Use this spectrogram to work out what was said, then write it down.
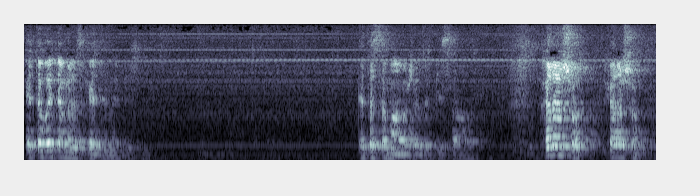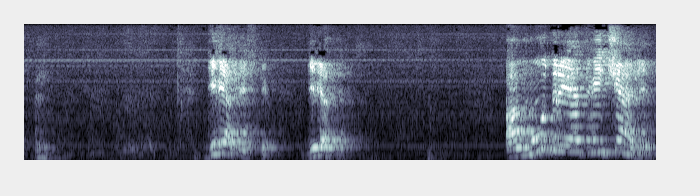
Это в этом рассказе написано. Это сама уже записала. Хорошо, хорошо. Девятый стих. Девятый. А мудрые отвечали,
